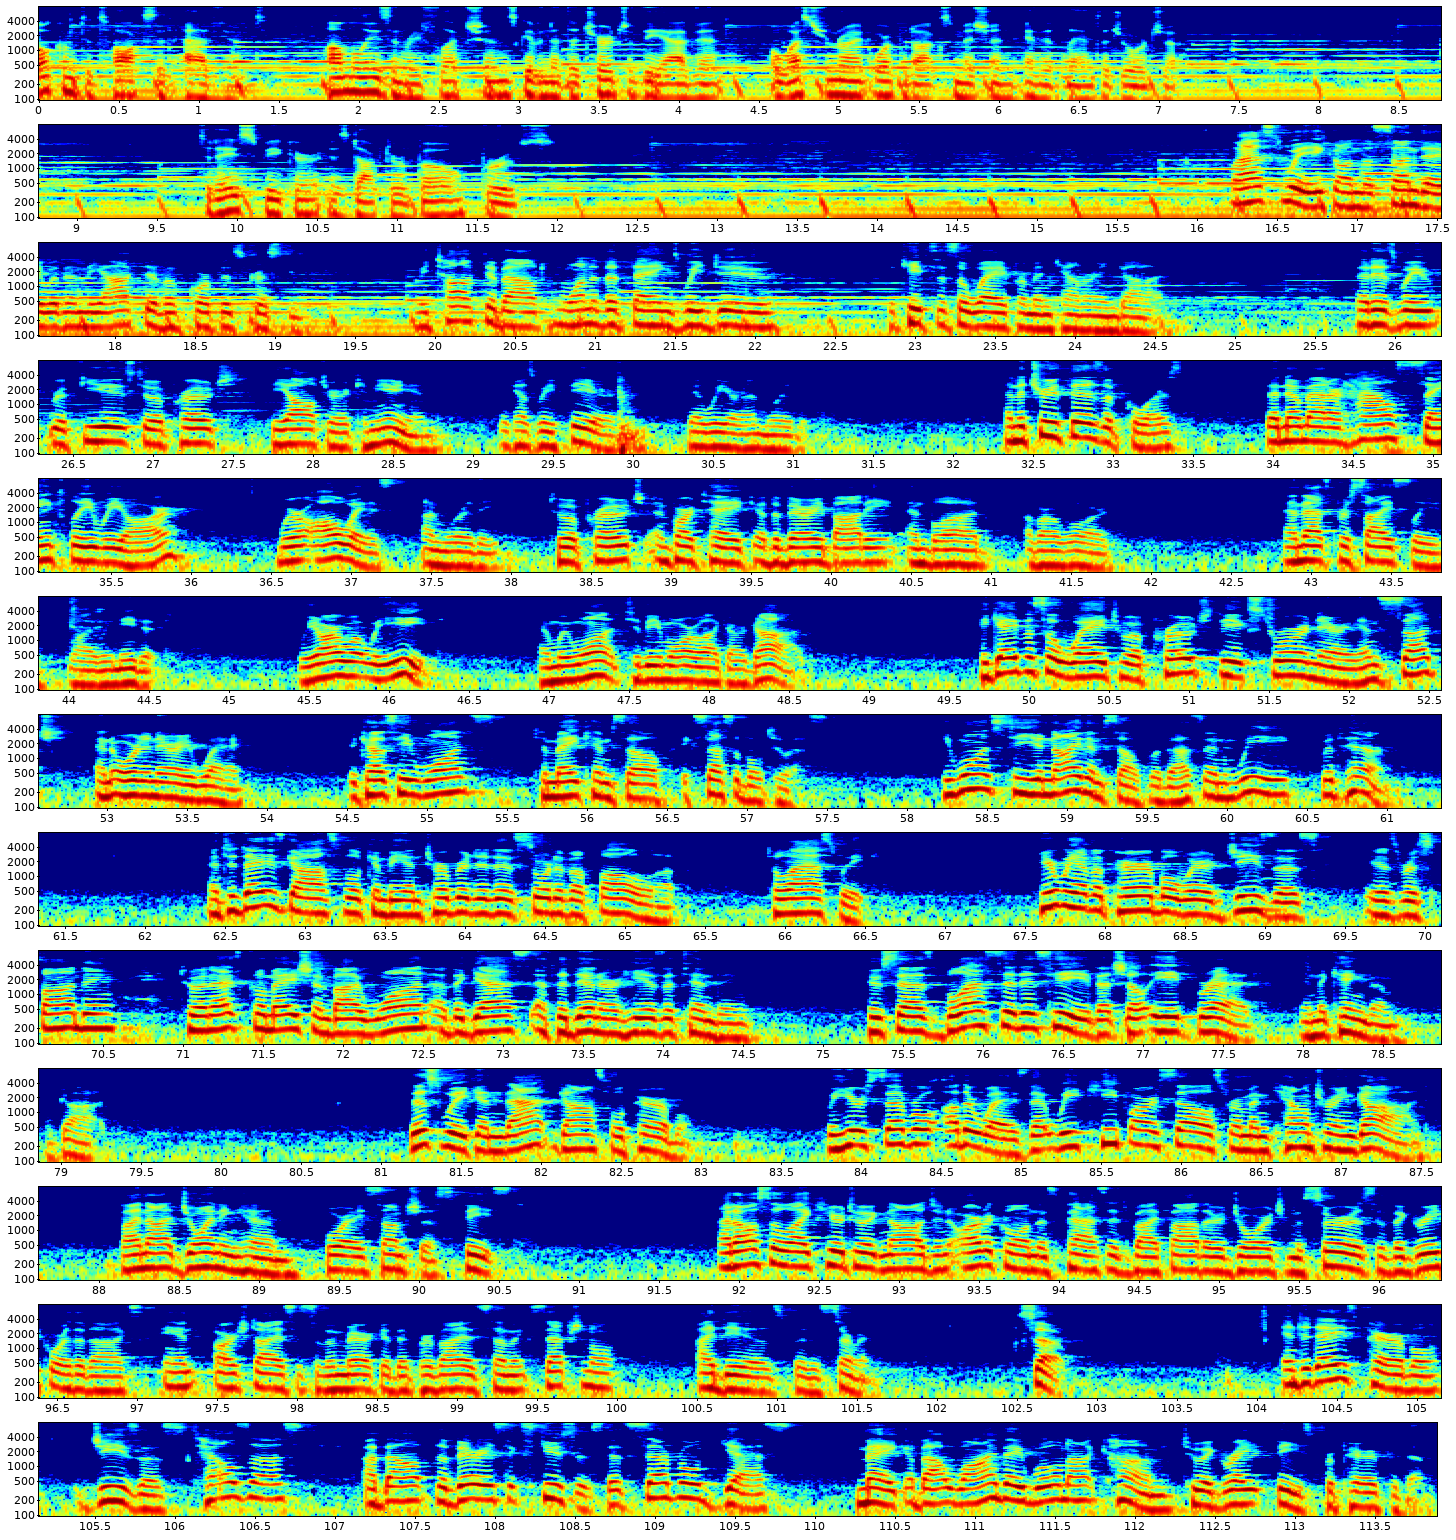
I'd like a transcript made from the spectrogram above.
Welcome to Talks at Advent, homilies and reflections given at the Church of the Advent, a Western Rite Orthodox mission in Atlanta, Georgia. Today's speaker is Dr. Bo Bruce. Last week, on the Sunday within the octave of Corpus Christi, we talked about one of the things we do that keeps us away from encountering God. That is, we refuse to approach the altar at communion because we fear that we are unworthy. And the truth is, of course, that no matter how saintly we are, we're always unworthy to approach and partake of the very body and blood of our Lord. And that's precisely why we need it. We are what we eat, and we want to be more like our God. He gave us a way to approach the extraordinary in such an ordinary way because He wants to make himself accessible to us. He wants to unite himself with us and we with him. And today's gospel can be interpreted as sort of a follow up to last week. Here we have a parable where Jesus is responding to an exclamation by one of the guests at the dinner he is attending, who says, Blessed is he that shall eat bread in the kingdom of God. This week, in that gospel parable, we hear several other ways that we keep ourselves from encountering God by not joining Him for a sumptuous feast. I'd also like here to acknowledge an article in this passage by Father George Masouras of the Greek Orthodox and Archdiocese of America that provided some exceptional ideas for the sermon. So, in today's parable, Jesus tells us about the various excuses that several guests make about why they will not come to a great feast prepared for them.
